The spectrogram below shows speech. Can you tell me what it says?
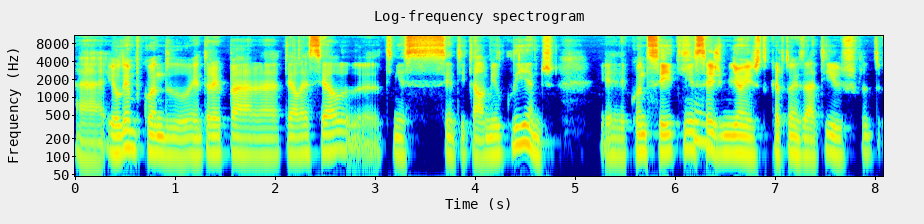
Uh, eu lembro quando entrei para a Telecel, tinha cento e tal mil clientes. Eh, quando saí tinha Sim. 6 milhões de cartões ativos. Portanto,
